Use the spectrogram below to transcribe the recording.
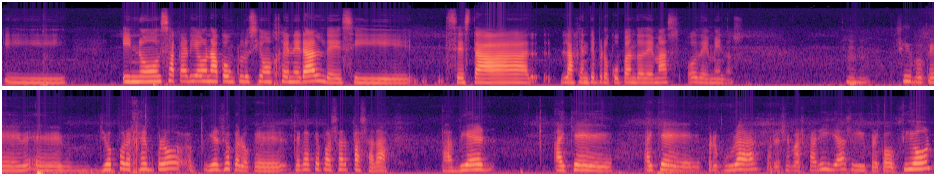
Y, y no sacaría una conclusión general de si se está la gente preocupando de más o de menos. Sí, porque eh, yo, por ejemplo, pienso que lo que tenga que pasar pasará. También hay que, hay que procurar ponerse mascarillas y precaución,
